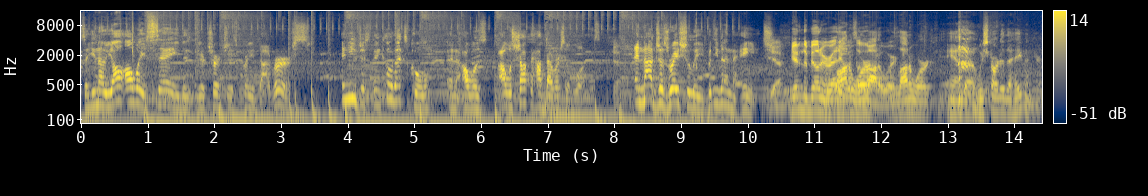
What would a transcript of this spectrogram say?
so you know, y'all always say that your church is pretty diverse. And you just think, oh, that's cool. And I was I was shocked at how diverse it was yeah and not just racially, but even in the age. yeah getting the building ready a lot was of work, a lot of work A lot of work, and uh, we started the Haven here.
